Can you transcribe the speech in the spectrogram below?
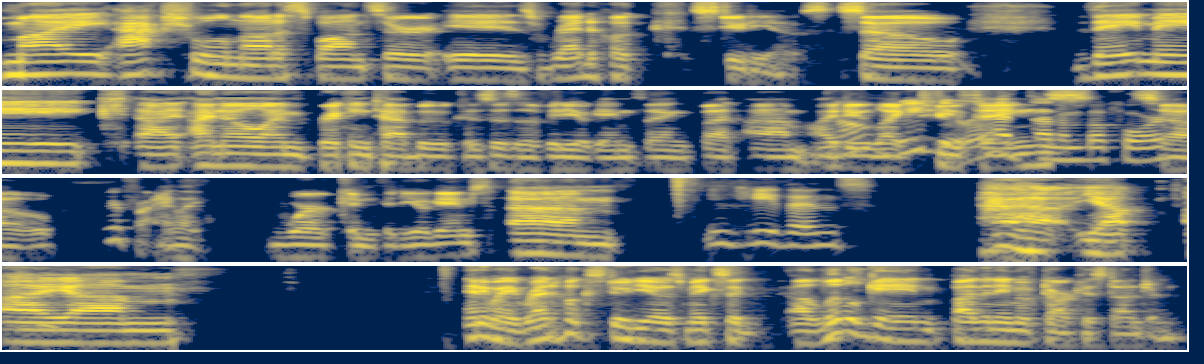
my actual not a sponsor is Red Hook Studios. So they make. I, I know I'm breaking taboo because this is a video game thing, but um, I do like two do it. I've things. done 'em before. So You're fine I like work and video games. Um, You heathens. yeah, I um anyway, Red Hook Studios makes a, a little game by the name of Darkest Dungeon.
